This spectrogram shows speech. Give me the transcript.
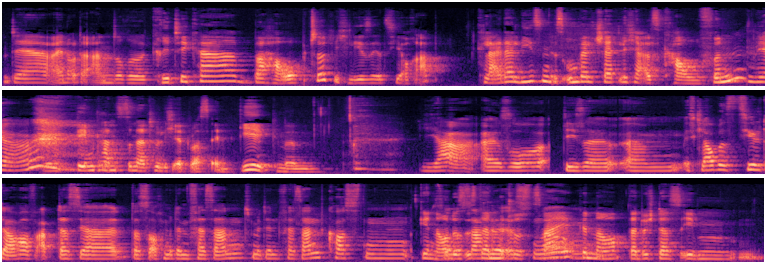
Der eine oder andere Kritiker behauptet, ich lese jetzt hier auch ab, Kleider leasen ist umweltschädlicher als kaufen. Ja. Dem kannst du natürlich etwas entgegnen. Ja, also diese, ähm, ich glaube, es zielt darauf ab, dass ja das auch mit dem Versand, mit den Versandkosten. Genau, so das ist dann Mythos 2, ne? genau. Dadurch, dass eben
